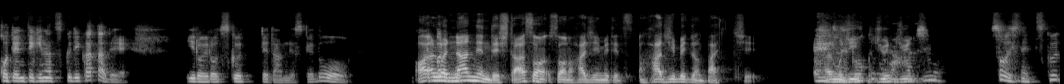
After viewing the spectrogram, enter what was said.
古典的な作り方でいろいろ作ってたんですけど、あれは何年でした？そのその初めて、初めてのバッチ。そうですね、作っ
